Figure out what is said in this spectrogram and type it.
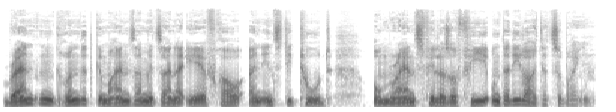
Brandon gründet gemeinsam mit seiner Ehefrau ein Institut, um Rands Philosophie unter die Leute zu bringen.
